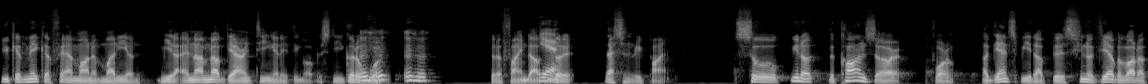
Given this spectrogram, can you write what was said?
you can make a fair amount of money on meetup. And I'm not guaranteeing anything, obviously. You got to Mm-hmm. work, Mm-hmm. got to find out, Yeah. you got to lesson refine. So, you know, the cons are for against meetup is, you know, if you have a lot of,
